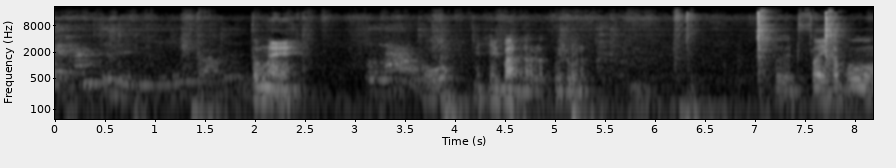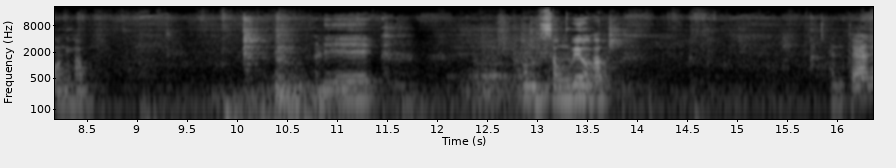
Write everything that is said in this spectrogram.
กับทั้งตื่นนี้ตอนตรงไหน ตรงเล่าโอ้ ไม่ใช่บ้านเราหรอกไม่รู้นะ เปิดไฟครับโอ้ นี่ครับ อันนี้ห้องทรงวิวครับอันตัน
